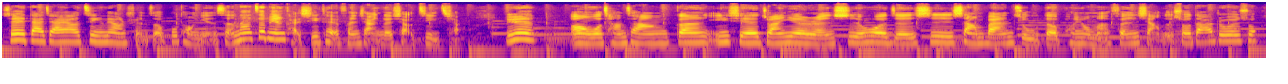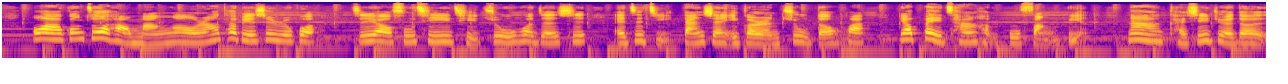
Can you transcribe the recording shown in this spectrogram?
所以大家要尽量选择不同颜色。那这边凯西可以分享一个小技巧，因为嗯，我常常跟一些专业人士或者是上班族的朋友们分享的时候，大家就会说：哇，工作好忙哦。然后特别是如果只有夫妻一起住，或者是诶自己单身一个人住的话，要备餐很不方便。那凯西觉得。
